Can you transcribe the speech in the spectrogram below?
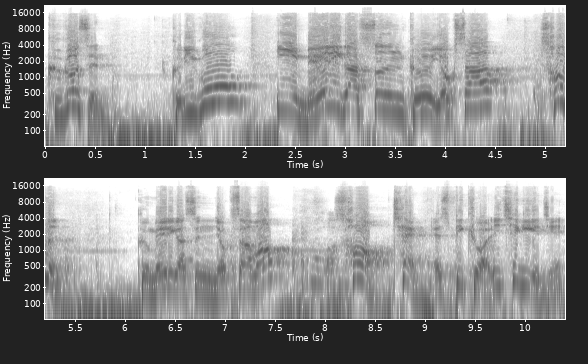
그것은 그리고 이 메리가 쓴 그 역사 서는 그 메리가 쓴 역사 뭐 서 책 SPQR 이 책이겠지.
